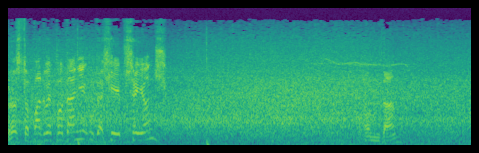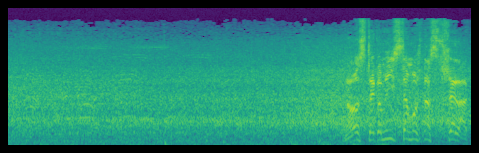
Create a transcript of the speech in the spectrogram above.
Prostopadłe podanie, uda się je przejąć. Honda. No, z tego miejsca można strzelać.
